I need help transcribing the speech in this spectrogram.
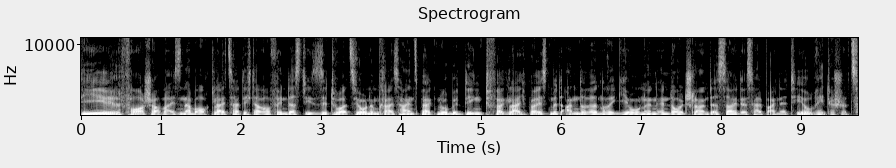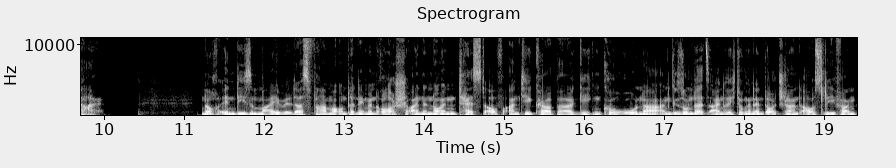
Die Forscher weisen aber auch gleichzeitig darauf hin, dass die Situation im Kreis Heinsberg nur bedingt vergleichbar ist mit anderen Regionen in Deutschland. Es sei deshalb eine theoretische Zahl. Noch in diesem Mai will das Pharmaunternehmen Roche einen neuen Test auf Antikörper gegen Corona an Gesundheitseinrichtungen in Deutschland ausliefern.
